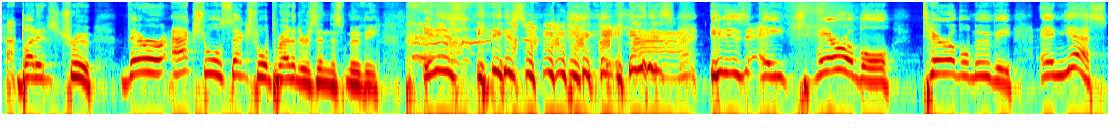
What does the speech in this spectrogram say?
but it's true. There are actual sexual predators in this movie. It is it is it is it is a terrible terrible movie. And yes,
